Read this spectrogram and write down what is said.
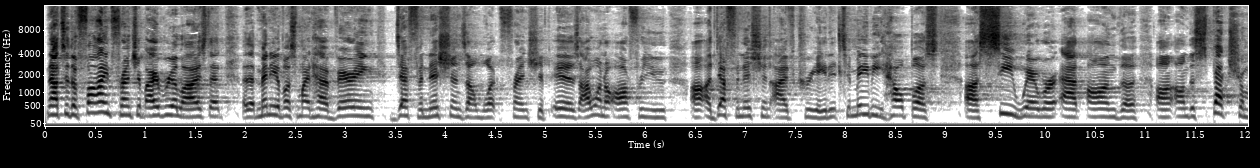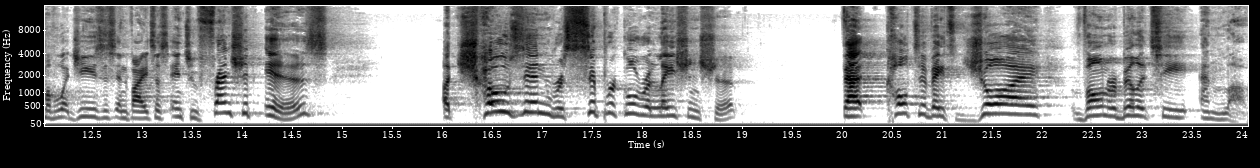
Now, to define friendship, I realize that, that many of us might have varying definitions on what friendship is. I want to offer you uh, a definition I've created to maybe help us uh, see where we're at on the, uh, on the spectrum of what Jesus invites us into. Friendship is a chosen reciprocal relationship that cultivates joy, vulnerability, and love.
